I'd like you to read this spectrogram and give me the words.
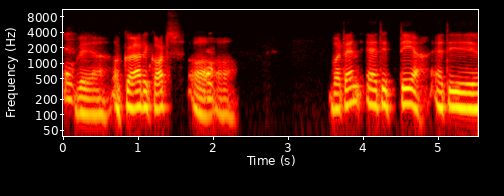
Ja. være, at gøre det godt. Og, Ja. og, hvordan er det der? Er det,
